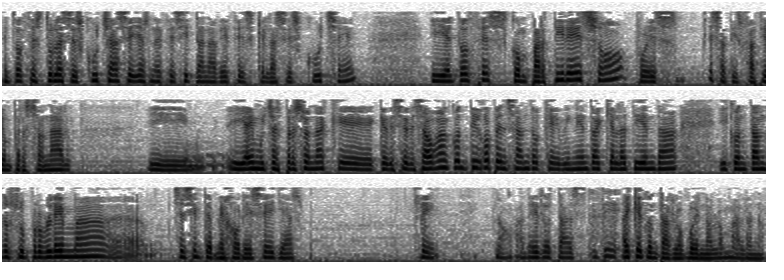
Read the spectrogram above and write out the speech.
Entonces tú las escuchas, ellas necesitan a veces que las escuchen y entonces compartir eso, pues es satisfacción personal. Y, y, hay muchas personas que, que, se desahogan contigo pensando que viniendo aquí a la tienda y contando su problema eh, se sienten mejores ellas. Sí, no, anécdotas. De... Hay que contar lo bueno, lo malo, ¿no?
